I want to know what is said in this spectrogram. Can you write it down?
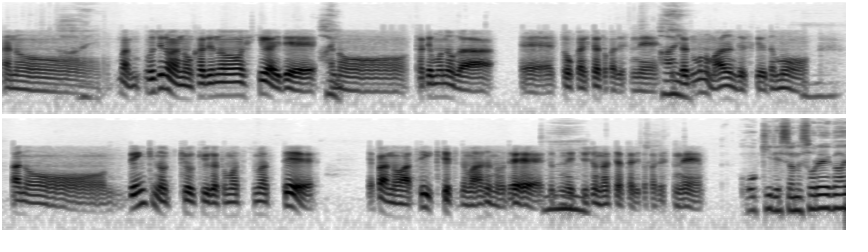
あのはい。まあ、もちろんあの風の被害で、はい。あの建物が、えー倒壊したとかですね、はい。そういったものもあるんですけれども、あの電気の供給が止まってしまって、やっぱあの暑い季節でもあるので、ちょっと熱中症になっちゃったりとかですね、大きいですよね。それが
